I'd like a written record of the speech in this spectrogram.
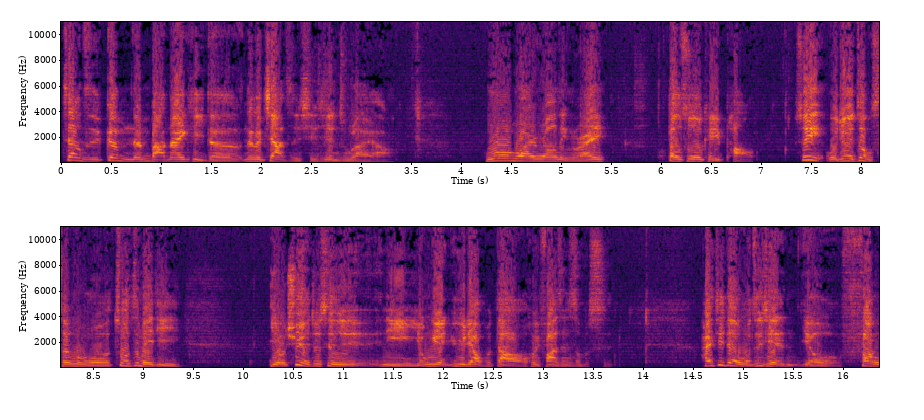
这样子更能把 Nike 的那个价值显现出来啊。Worldwide running, right？到处都可以跑，所以我觉得这种生活做自媒体有趣的就是你永远预料不到会发生什么事。还记得我之前有放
